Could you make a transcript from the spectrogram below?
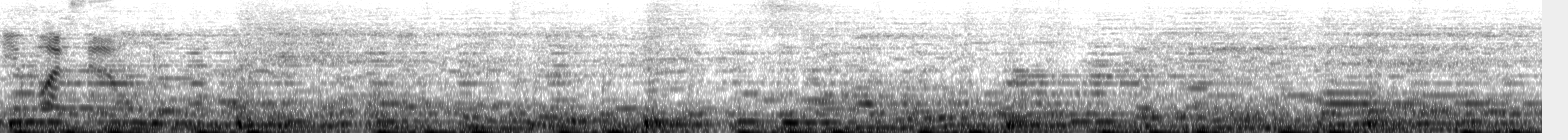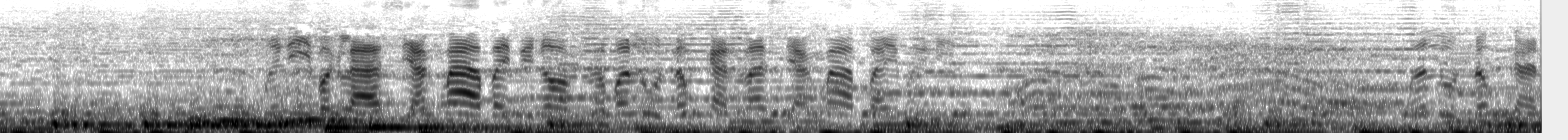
คนที่ฟอนเสริมมือนี้บังลาเสียงมาไปพี่น้องเขามาลุ้นน้ำกันมาเสียงมาไปมือนี้มาลุ้นน้ำกัน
